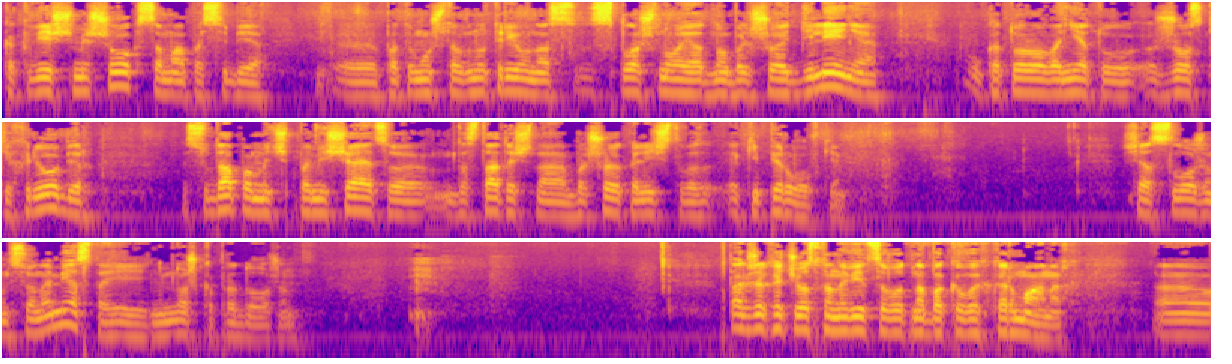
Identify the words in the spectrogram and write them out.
как вещь-мешок сама по себе, э, потому что внутри у нас сплошное одно большое отделение, у которого нету жестких ребер, сюда помещ- помещается достаточно большое количество экипировки. Сейчас сложим все на место и немножко продолжим. Также хочу остановиться вот на боковых карманах. Э,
